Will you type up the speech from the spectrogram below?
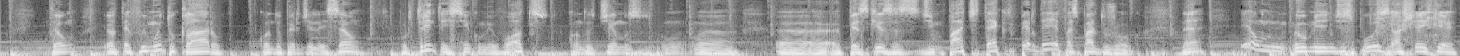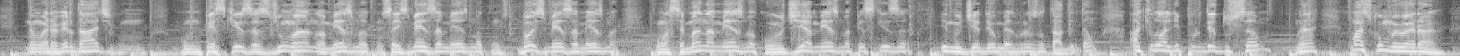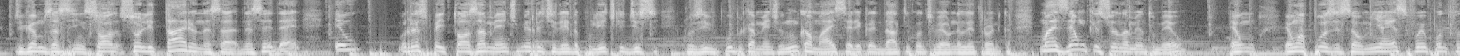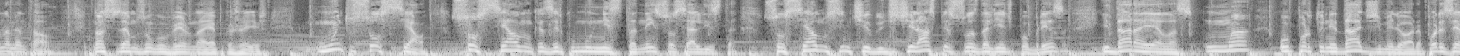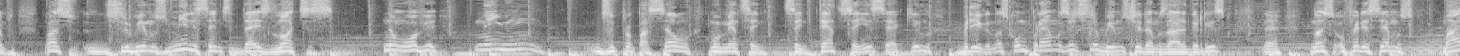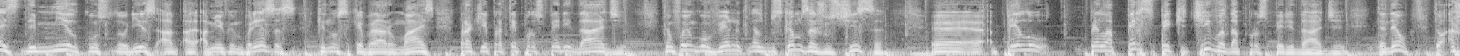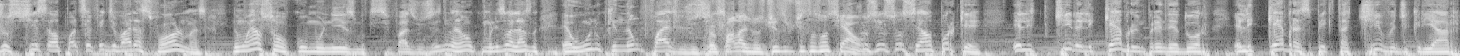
Então, eu até fui muito claro quando eu perdi a eleição, por 35 mil votos, quando tínhamos um, ah, ah, pesquisas de empate técnico, perder faz parte do jogo, né? Eu, eu me indispus, achei que não era verdade, com, com pesquisas de um ano a mesma, com seis meses a mesma, com dois meses a mesma, com a semana a mesma, com o dia a mesma pesquisa e no dia deu o mesmo resultado. Então, aquilo ali por dedução, né? Mas como eu era digamos assim, só solitário nessa, nessa ideia, eu respeitosamente me retirei da política e disse, inclusive publicamente, eu nunca mais serei candidato enquanto tiver urna eletrônica. Mas é um questionamento meu, é, um, é uma posição minha, esse foi o ponto fundamental. Nós fizemos um governo na época, Jair, muito social. Social não quer dizer comunista, nem socialista. Social no sentido de tirar as pessoas da linha de pobreza e dar a elas uma oportunidade de melhora. Por exemplo, nós distribuímos 1.110 lotes. Não houve nenhum desocupação, movimento sem, sem teto, sem isso, sem aquilo, briga. Nós compramos e distribuímos, tiramos da área de risco. Né? Nós oferecemos mais de mil consultorias a, a, a microempresas que não se quebraram mais. Para quê? Para ter prosperidade. Então foi um governo que nós buscamos a justiça eh, pelo pela perspectiva da prosperidade, entendeu? Então a justiça ela pode ser feita de várias formas. Não é só o comunismo que se faz justiça, não. O comunismo, aliás, é o único que não faz O justiça. senhor fala justiça, justiça social. Justiça social, por quê? Ele tira, ele quebra o empreendedor, ele quebra a expectativa de criar,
